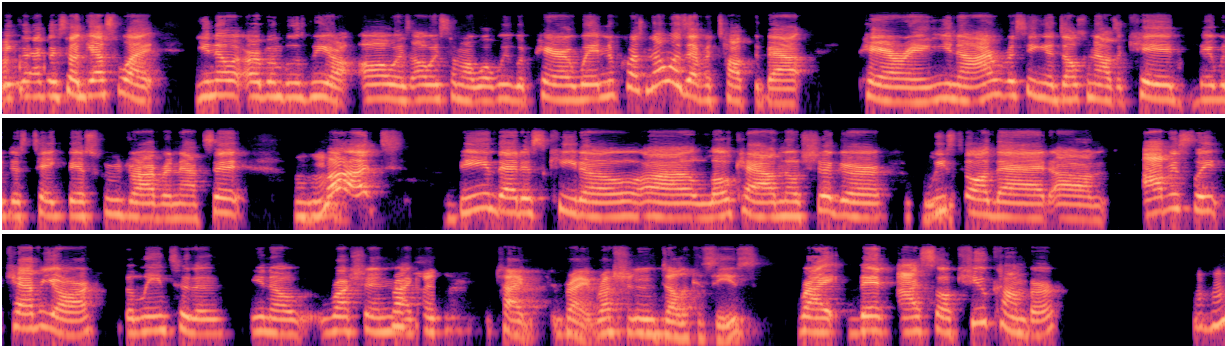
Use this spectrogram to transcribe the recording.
exactly. So guess what? You know, at Urban Booze, we are always, always talking about what we would pair with. And of course, no one's ever talked about pairing. You know, I remember seeing adults when I was a kid, they would just take their screwdriver and that's it. Mhm. But being that it's keto, uh, low cal, no sugar, we Mm-hmm. saw that um, obviously caviar, the lean to the, you know, Russian, like, Russian type, right? Russian delicacies. right? Then I saw cucumber. hmm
